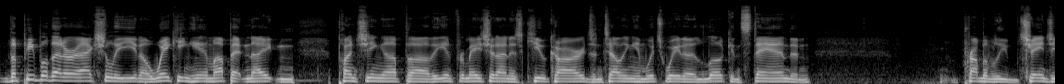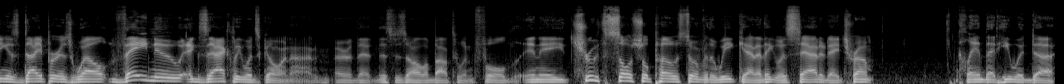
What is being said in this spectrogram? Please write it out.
the people that are actually you know waking him up at night and punching up uh, the information on his cue cards and telling him which way to look and stand and probably changing his diaper as well they knew exactly what's going on or that this is all about to unfold. In a truth social post over the weekend i think it was saturday trump claimed that he would uh,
